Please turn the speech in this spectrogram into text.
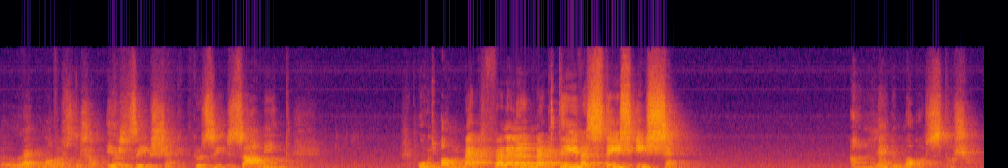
a legmagasztosabb érzések közé számít, úgy a megfelelő megtévesztés is a legmagasztosabb.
